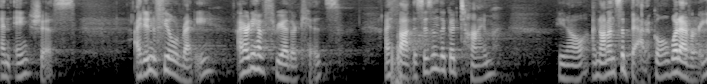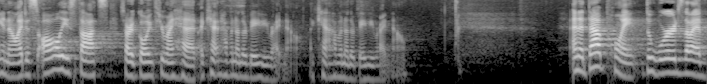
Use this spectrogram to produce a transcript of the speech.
and anxious. I didn't feel ready. I already have three other kids. I thought, this isn't the good time. You know, I'm not on sabbatical, whatever. You know, I just, all these thoughts started going through my head. I can't have another baby right now. I can't have another baby right now. And at that point, the words that I have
